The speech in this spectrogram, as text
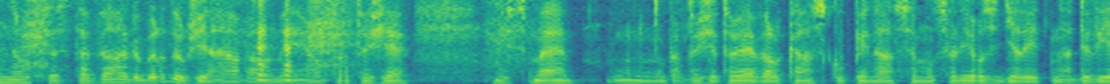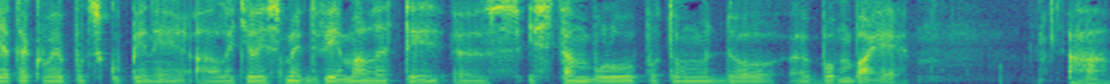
No, cesta byla dobrodružná velmi, jo, protože my jsme, mm, protože to je velká skupina, se museli rozdělit na dvě takové podskupiny a letěli jsme dvěma lety eh, z Istanbulu potom do eh, Bombaje. A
